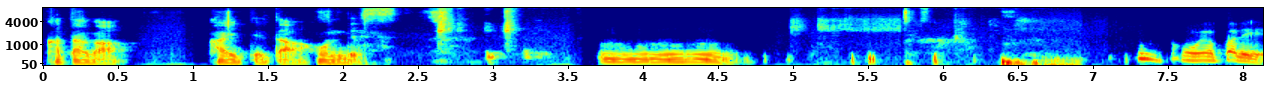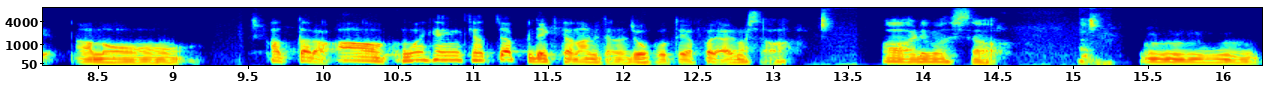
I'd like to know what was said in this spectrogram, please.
方が書いてた本です。うんうんうん。こうやっぱり、あのー買ったら、ああ、この辺キャッチアップできたなみたいな情報ってやっぱりありました？あ、ありました。うんうんうん。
